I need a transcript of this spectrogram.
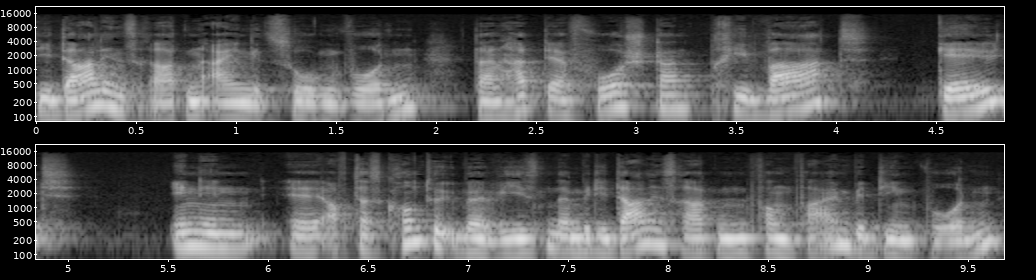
die Darlehensraten eingezogen wurden, dann hat der Vorstand privat Geld in den, äh, auf das Konto überwiesen, damit die Darlehensraten vom Verein bedient wurden.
